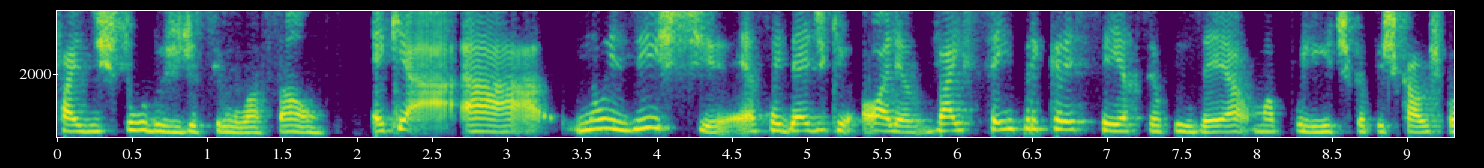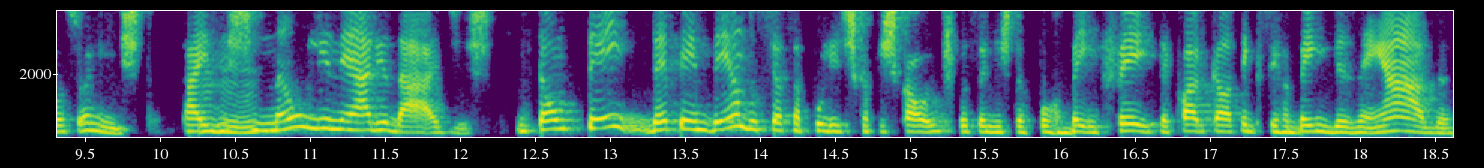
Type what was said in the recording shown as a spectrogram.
faz estudos de simulação, é que a, a, não existe essa ideia de que, olha, vai sempre crescer se eu fizer uma política fiscal expansionista. Tá? Existem uhum. não linearidades. Então, tem, dependendo se essa política fiscal expansionista for bem feita, é claro que ela tem que ser bem desenhada,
